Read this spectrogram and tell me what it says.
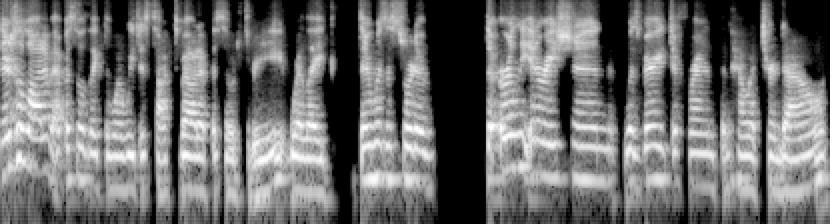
there's a lot of episodes like the one we just talked about, episode three, where like there was a sort of the early iteration was very different than how it turned out.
